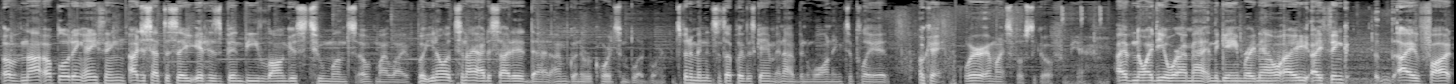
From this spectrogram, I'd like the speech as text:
of not uploading anything. I just have to say it has been the longest two months of my life. But you know what? Tonight I decided that I'm going to record some Bloodborne. It's been a minute since I played this game and I've been wanting to play it. Okay, where am I supposed to go from here? I have no idea where I'm at in the game right now. I I think I fought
